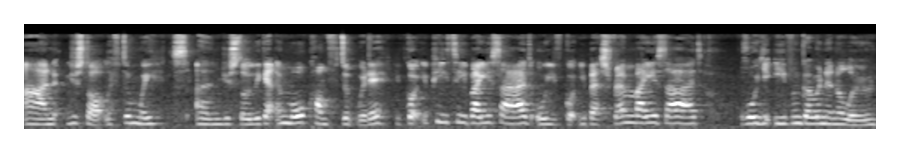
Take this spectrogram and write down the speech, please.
and you start lifting weights and you're slowly getting more confident with it, you've got your PT by your side or you've got your best friend by your side or you're even going in alone,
